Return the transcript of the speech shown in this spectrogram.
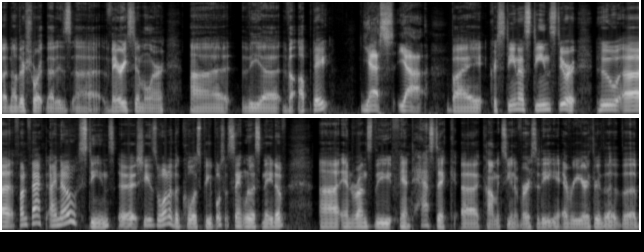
another short that is uh very similar, uh the uh the update Yes. Yeah. by Christina Steenz Stewart, who, uh, fun fact, I know Steenz. Uh, she's one of the coolest people. She's a St. Louis native uh, and runs the fantastic uh, Comics University every year through the, the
